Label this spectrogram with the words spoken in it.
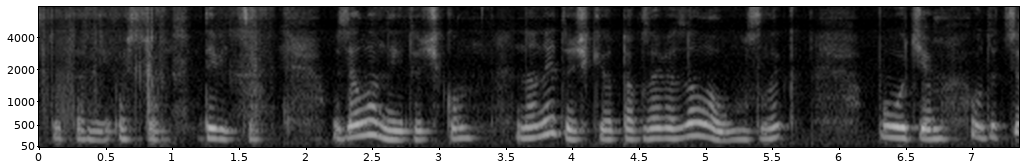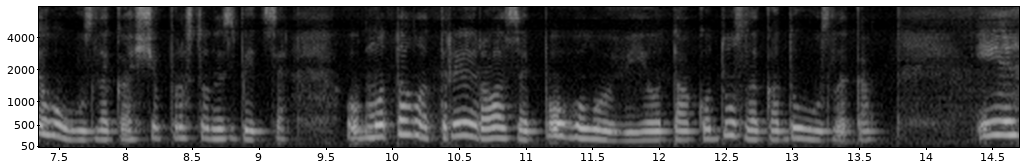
тут вони. Ось. Дивіться. Взяла ниточку. На ниточки отак зав'язала вузлик. Потім до цього вузлика, щоб просто не збитися, обмотала три рази по голові, отак, від узлика до узлика. І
